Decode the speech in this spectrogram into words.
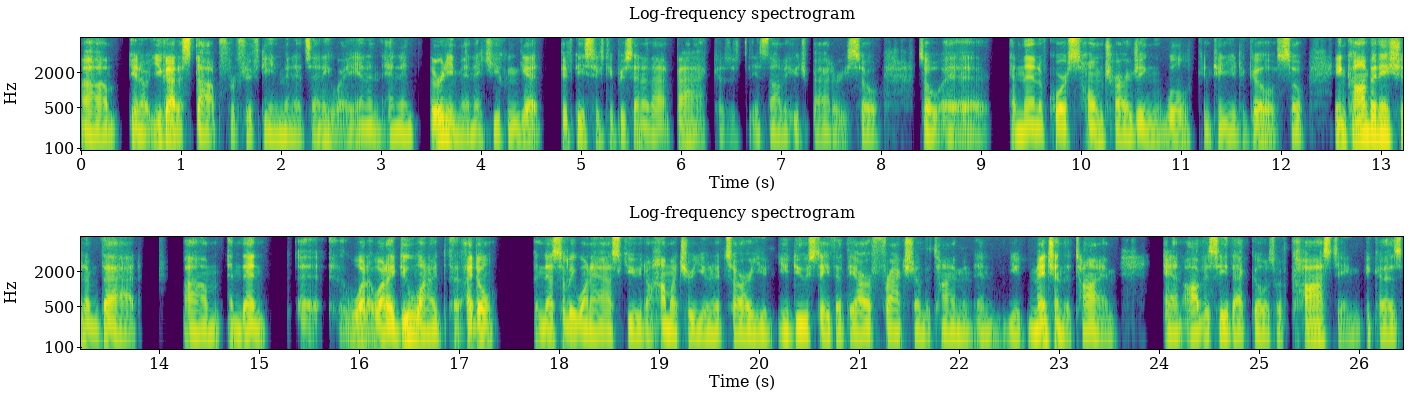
um, you know, you got to stop for 15 minutes anyway. And in, and in 30 minutes, you can get 50, 60% of that back because it's, not a huge battery. So, so, uh, and then of course, home charging will continue to go. So in combination of that, um, and then uh, what, what I do want to, I don't necessarily want to ask you, you know, how much your units are. You you do state that they are a fraction of the time, and, and you mentioned the time, and obviously that goes with costing because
